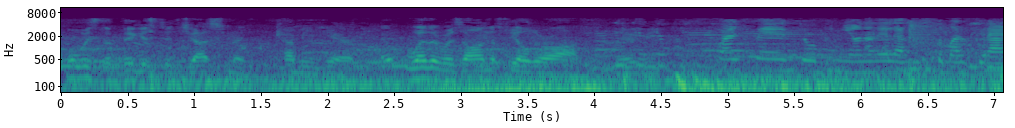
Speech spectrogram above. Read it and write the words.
What was the biggest adjustment coming here, whether it was on the field or off? Maybe. ¿Cuál fue, en tu opinión, el ajuste más grande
